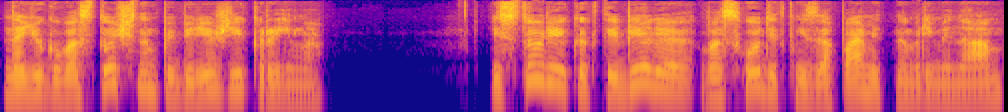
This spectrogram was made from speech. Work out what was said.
на юго-восточном побережье Крыма. История Коктебеля восходит к незапамятным временам.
